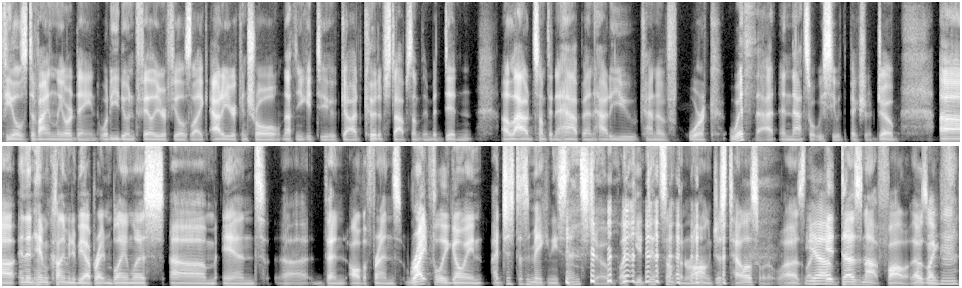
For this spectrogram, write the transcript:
feels divinely ordained? What do you do when failure feels like out of your control, nothing you could do? God could have stopped something, but didn't, allowed something to happen. How do you kind of work with that? And that's what we see with the picture of Job. Uh, and then him claiming to be upright and blameless, um, and uh, then all the friends rightfully going, "It just doesn't make any sense, Job. like you did something wrong. Just tell us what it was. Like Yep. it does not follow." That was like Mhm. I think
